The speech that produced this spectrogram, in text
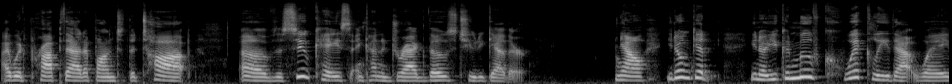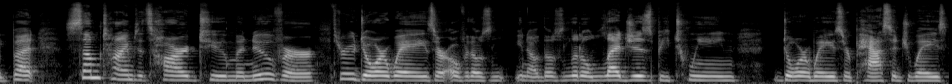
I would prop that up onto the top of the suitcase and kind of drag those two together. Now, you don't get, you know, you can move quickly that way, but sometimes it's hard to maneuver through doorways or over those, you know, those little ledges between doorways or passageways.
